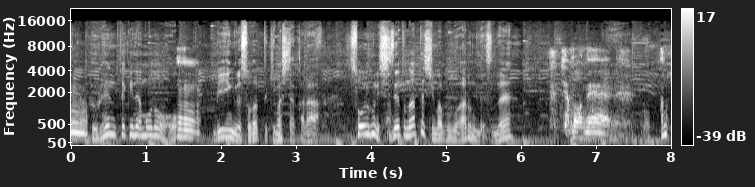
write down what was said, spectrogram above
うん、普遍的なものをビーイングで育ってきましたから、そういうふうに自然となってしまう部分はあるんですね。いやもうね、なんていうんで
